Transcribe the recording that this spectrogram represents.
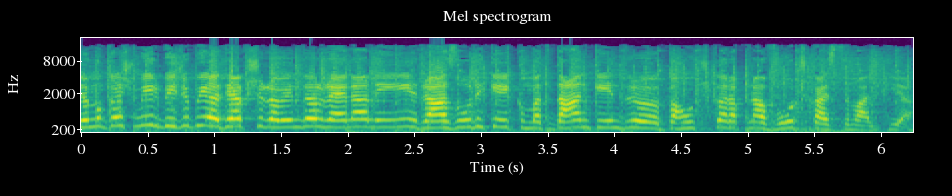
जम्मू कश्मीर बीजेपी अध्यक्ष रविंद्र रैना ने राजौरी के एक मतदान केंद्र पहुंचकर अपना वोट का इस्तेमाल किया।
